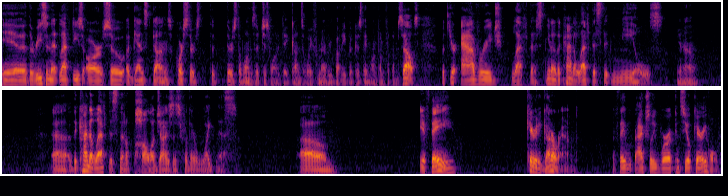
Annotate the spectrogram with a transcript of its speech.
Uh, the reason that lefties are so against guns, of course, there's the there's the ones that just want to take guns away from everybody because they want them for themselves. But your average leftist, you know, the kind of leftist that kneels, you know, uh, the kind of leftist that apologizes for their whiteness. Um, if they carried a gun around, if they actually were a concealed carry holder,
